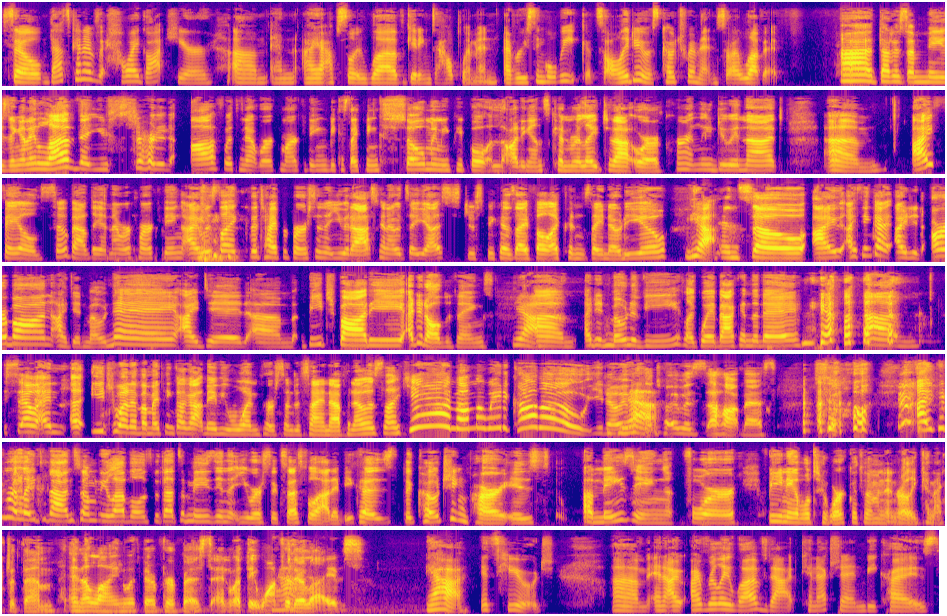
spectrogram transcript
So that's kind of how I got here. Um, and I absolutely love getting to help women every single week. It's all I do is coach women. So I love it. Uh, that is amazing. And I love that you started off with network marketing because I think so many people in the audience can relate to that or are currently doing that. Um, I failed so badly at network marketing. I was like the type of person that you would ask and I would say yes just because I felt I couldn't say no to you. Yeah. And so I I think I, I did Arbonne, I did Monat, I did um Beachbody, I did all the things. Yeah. Um I did MonaVie like way back in the day. Yeah. um so and uh, each one of them I think I got maybe one person to sign up and I was like, "Yeah, I'm on my way to Cabo." You know, it Yeah. was a, it was a hot mess. So I can relate to that on so many levels, but that's amazing that you were successful at it because the coaching part is amazing for being able to work with women and really connect with them and align with their purpose and what they want for their lives. Yeah, it's huge. Um, and I, I really love that connection because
